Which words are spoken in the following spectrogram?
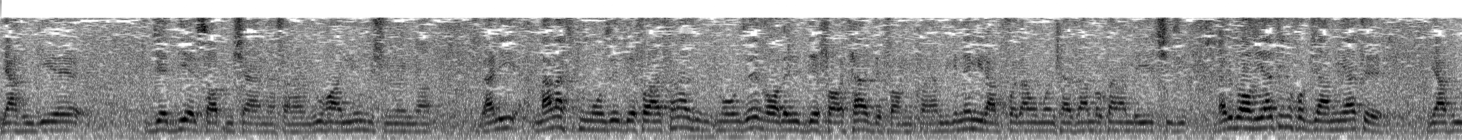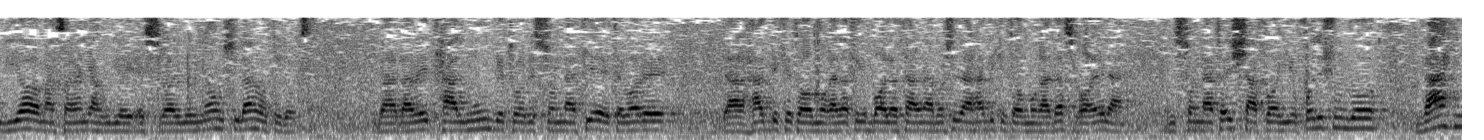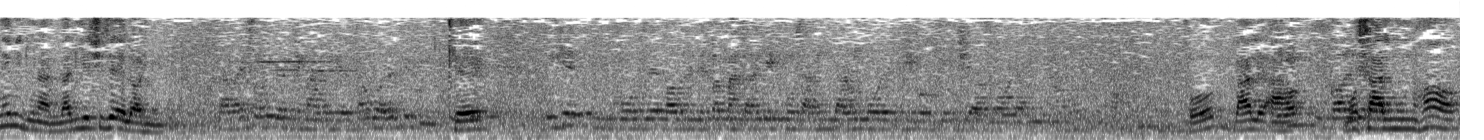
یهودی جدی حساب میشن مثلا روحانیونشون و اینا. ولی من وقتی تو موضع دفاع هستم از موضع قابل دفاعتر دفاع می‌کنم. دیگه نمیرم خودم رو منتظم بکنم به یه چیزی. ولی واقعیت اینه خب جمعیت یهودیا مثلا یهودی های اسرائیل و اینا اصولا ارتودکس و برای تلمود به طور سنتی اعتبار در حد کتاب مقدس که بالاتر نباشه در حد کتاب مقدس قائلن. این سنت های شفاهی خودشون رو وحی نمی‌دونن ولی یه چیز الهی می‌دونن. که اینکه موضع قابل دفاع مثلا یک مسلمان در اون مورد می‌گفت میشه از خب بله. مسلمون ها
